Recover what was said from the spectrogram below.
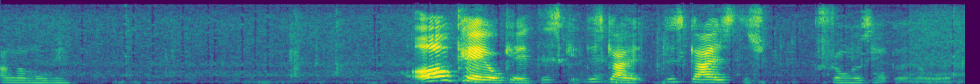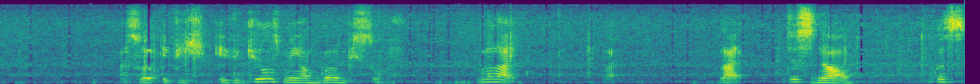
I'm not moving. Okay, okay. This this guy this guy is the strongest hacker in the world. I swear, if he if he kills me, I'm gonna be so mad. I mean, like, like, like just now, because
